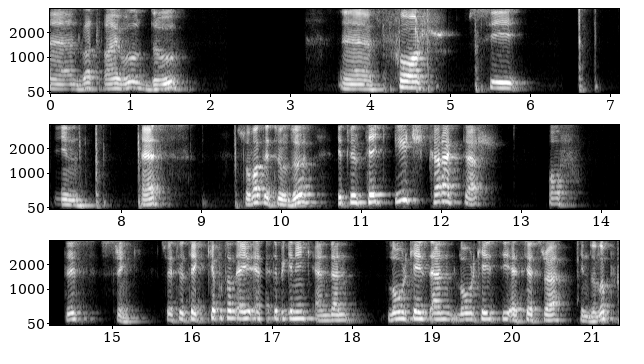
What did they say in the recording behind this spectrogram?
and what I will do uh, for C in S. So what it will do, it will take each character of this string. So it will take capital A at the beginning and then lowercase n, lowercase t, etc. in the loop.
